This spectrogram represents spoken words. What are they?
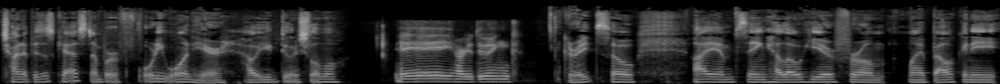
China Business Cast number 41 here. How are you doing, Shlomo? Hey, how are you doing? Great. So I am saying hello here from my balcony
